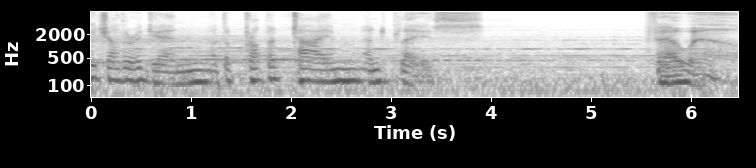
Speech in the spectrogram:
each other again at the proper time and place. Farewell.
